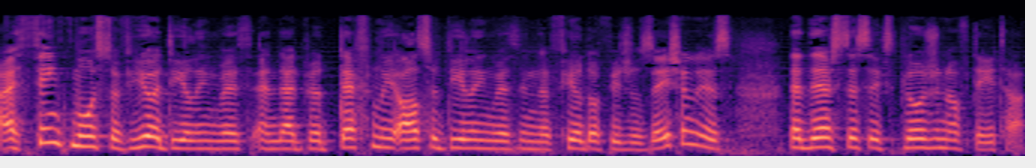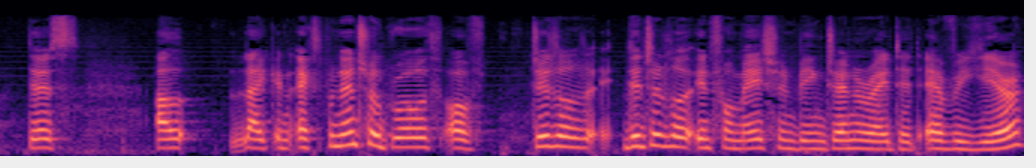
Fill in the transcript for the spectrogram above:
I think most of you are dealing with, and that we're definitely also dealing with in the field of visualization, is that there's this explosion of data. There's a, like an exponential growth of digital, digital information being generated every year.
